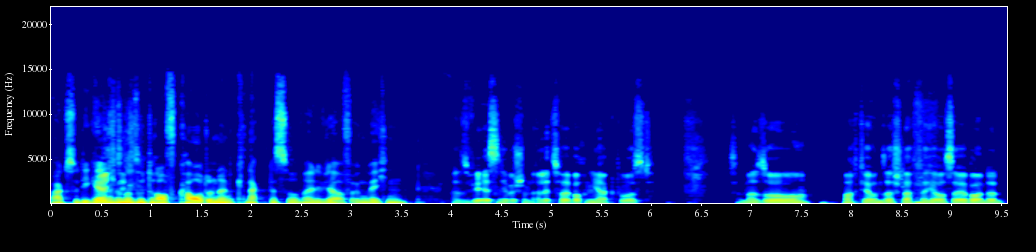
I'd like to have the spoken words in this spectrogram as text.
Magst du die gerne, Richtig. wenn man so drauf kaut und dann knackt es so, weil die wieder auf irgendwelchen. Also wir essen hier bestimmt alle zwei Wochen Jagdwurst. Ist immer so, macht ja unser Schlachter hier auch selber und dann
